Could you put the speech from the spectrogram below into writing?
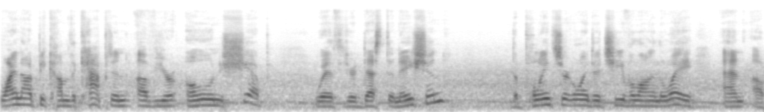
Why not become the captain of your own ship with your destination, the points you're going to achieve along the way, and a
